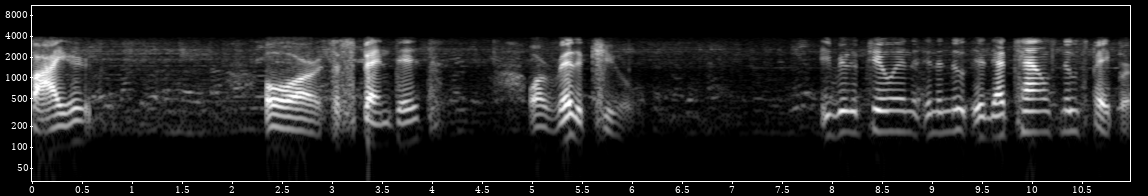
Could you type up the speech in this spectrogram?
fired or suspended or ridiculed. He ridiculed in, in the new in that town's newspaper.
